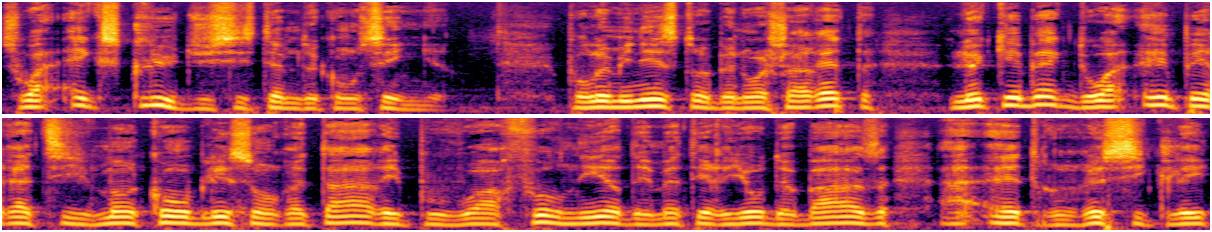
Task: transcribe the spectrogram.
soient exclus du système de consigne. Pour le ministre Benoît Charette, le Québec doit impérativement combler son retard et pouvoir fournir des matériaux de base à être recyclés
